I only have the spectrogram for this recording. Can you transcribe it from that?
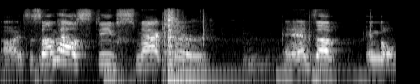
Alright, so somehow Steve smacks her and ends up in the...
